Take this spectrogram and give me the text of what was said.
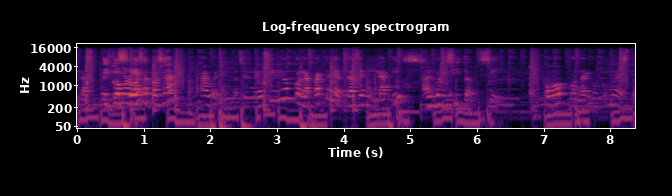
la ¿Y cómo lo vas a pasar? Ah, bueno, entonces me auxilio con la parte de atrás de mi lápiz. Algo lisito. Sí. O con algo como esto,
